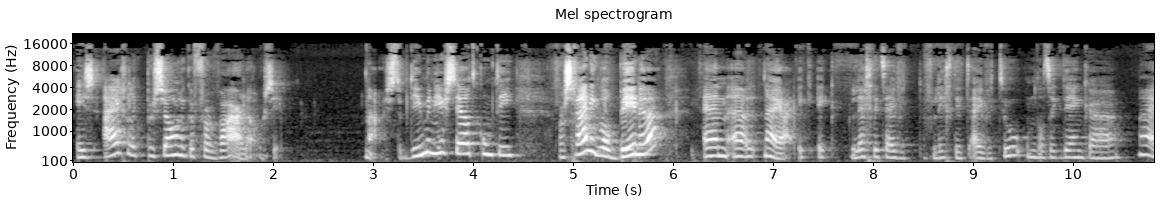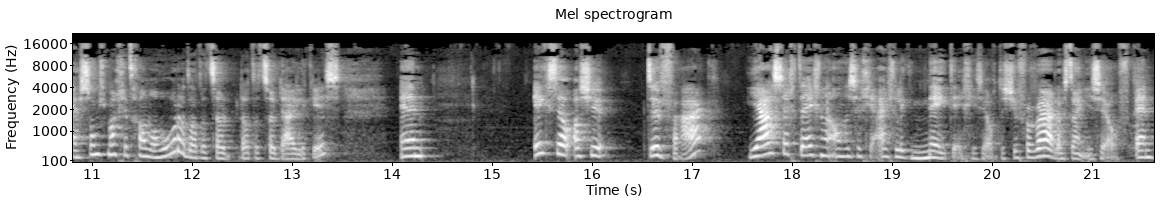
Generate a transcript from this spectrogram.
is eigenlijk persoonlijke verwaarlozing. Nou, als je het op die manier stelt, komt die waarschijnlijk wel binnen. En uh, nou ja, ik, ik leg dit even, of licht dit even toe, omdat ik denk, uh, nou ja, soms mag je het gewoon wel horen dat het zo, dat het zo duidelijk is. En ik stel, als je te vaak ja zegt tegen een ander, zeg je eigenlijk nee tegen jezelf. Dus je verwaarloost dan jezelf. En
